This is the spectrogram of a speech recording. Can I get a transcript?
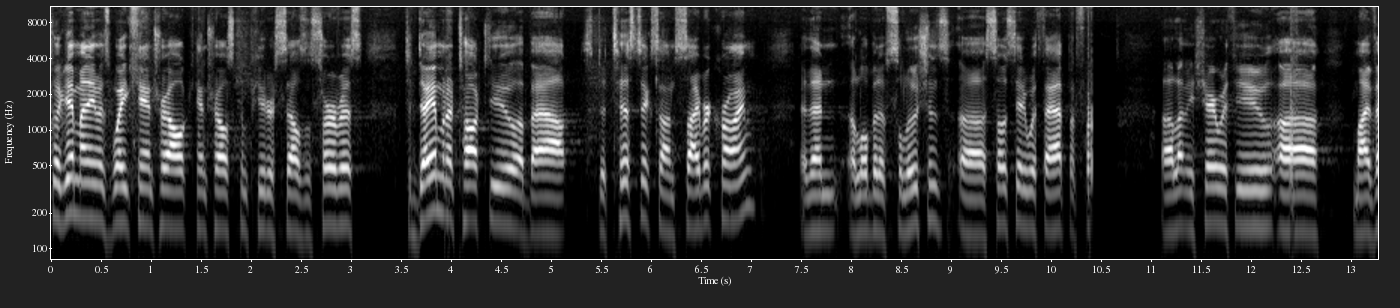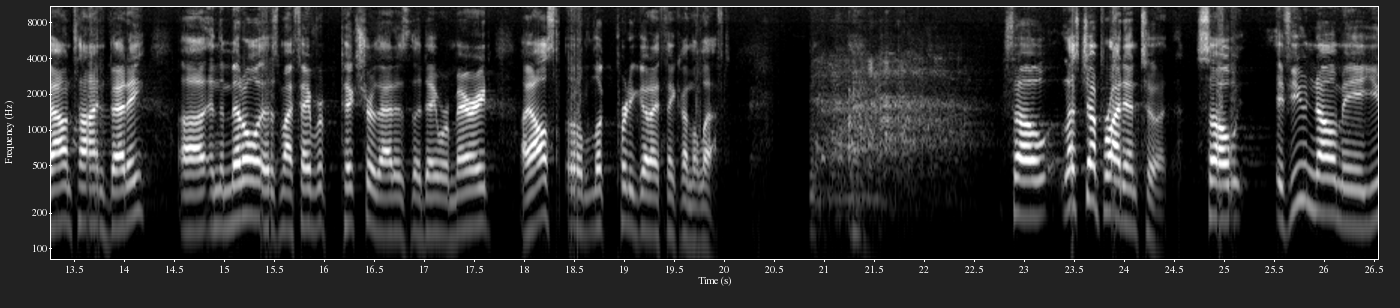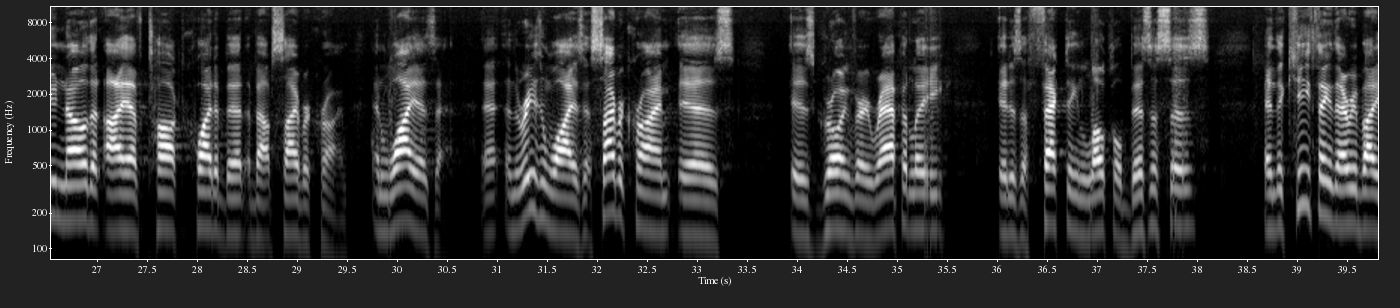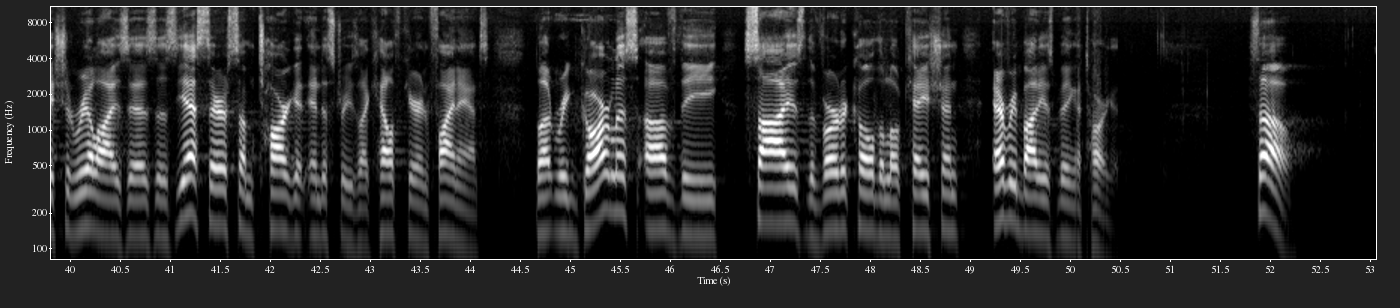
So again, my name is Wade Cantrell, Cantrell's Computer Sales and Service. Today I'm going to talk to you about statistics on cybercrime and then a little bit of solutions uh, associated with that. But first, uh, let me share with you uh, my Valentine, Betty. Uh, in the middle is my favorite picture. That is the day we're married. I also look pretty good, I think, on the left. so let's jump right into it. So if you know me, you know that I have talked quite a bit about cybercrime. And why is that? And the reason why is that cybercrime is, is growing very rapidly. It is affecting local businesses. And the key thing that everybody should realize is, is yes, there are some target industries like healthcare and finance, but regardless of the size, the vertical, the location, everybody is being a target. So,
